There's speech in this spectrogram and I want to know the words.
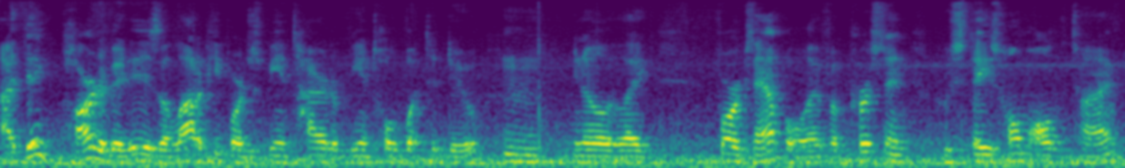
I think part of it is a lot of people are just being tired of being told what to do. Mhm. You know, like, for example, if a person who stays home all the time,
